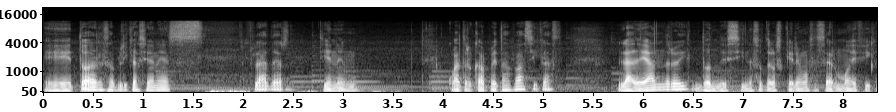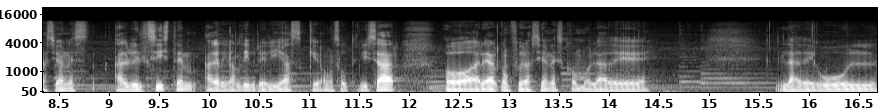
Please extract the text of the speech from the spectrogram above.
Eh, todas las aplicaciones Flutter tienen cuatro carpetas básicas. La de Android, donde si nosotros queremos hacer modificaciones al build system, agregar librerías que vamos a utilizar o agregar configuraciones como la de la de Google,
